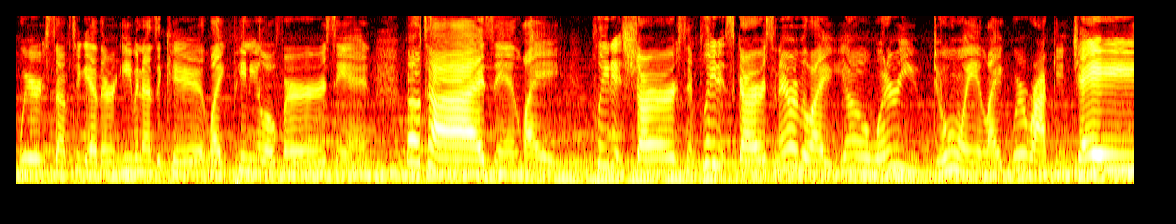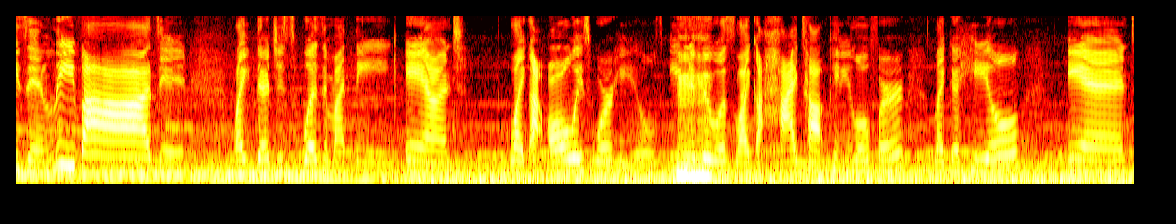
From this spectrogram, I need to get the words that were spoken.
weird stuff together, even as a kid, like penny loafers and bow ties and like pleated shirts and pleated skirts. And everyone would be like, yo, what are you doing? Like, we're rocking J's and Levi's, and like, that just wasn't my thing. And like, I always wore heels, even if it was like a high top penny loafer, like a heel. And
